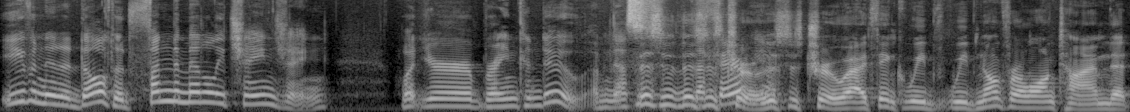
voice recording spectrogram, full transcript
even in adulthood, fundamentally changing what your brain can do. I mean, that's this is this is fair? true. Yeah. This is true. I think we've we've known for a long time that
